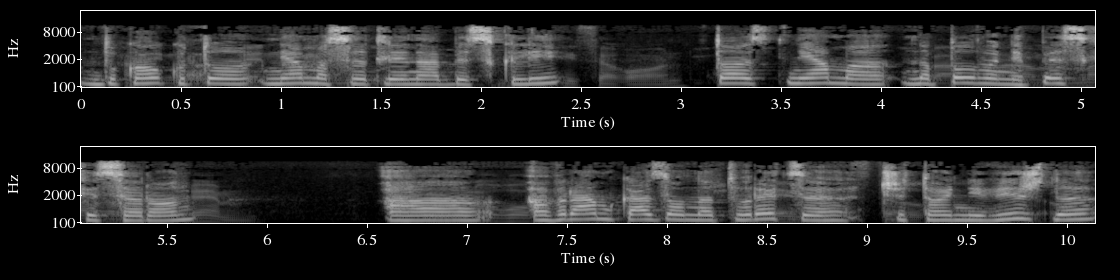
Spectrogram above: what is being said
доколкото няма светлина без кли, т.е. няма напълване без хисарон, а Авраам казал на Твореца, че той не вижда,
